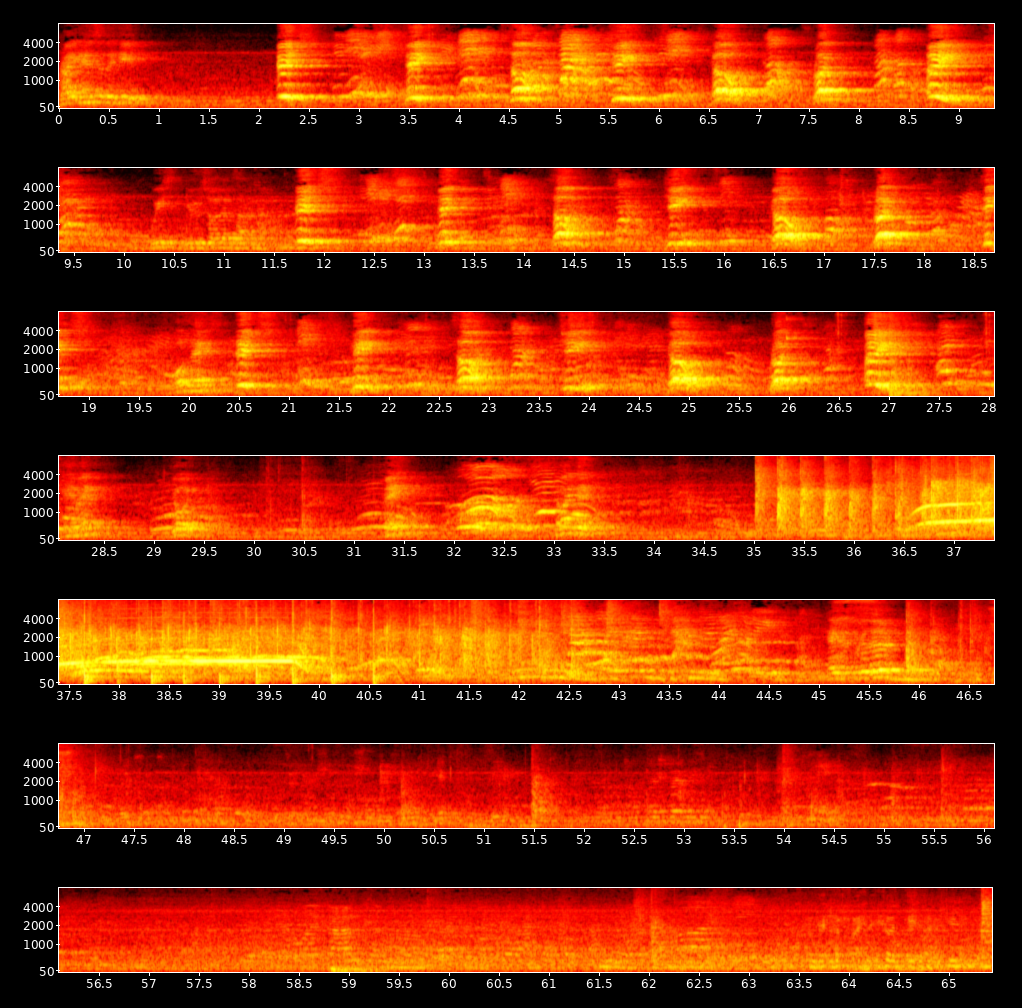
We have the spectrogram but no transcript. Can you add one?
Right hands to the heat. Eat! Eat! Eat! Eat! Stop! whole thing. Eat. Eat. Mm. Me. Eat. Son. Son. She. Go. Me. la.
